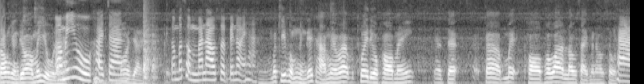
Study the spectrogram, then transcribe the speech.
ดองอย่างเดียวเอาไม่อยู่แล้วเอาไม่อยู่ค่ะอาจารหย์ม้อใหญ่ ต้องผสมมะนาวสดไปหน่อยค่ะ เมื่อกี้ผมถึงได้ถามไงว่าถ้วยเดียวพอไหมแต่ก็ไม่พอเพราะว่าเราใส่มะนาวสด ค่ะ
